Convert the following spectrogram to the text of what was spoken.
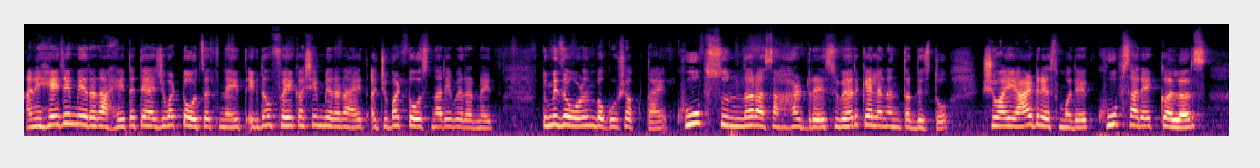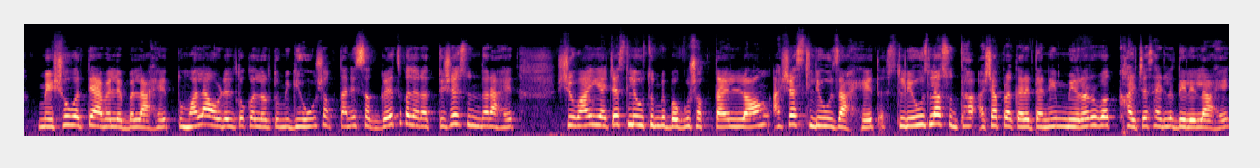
आणि हे जे मिरर आहे तर ते अजिबात टोचत नाहीत. एकदम फेक असे मिरर आहेत अजिबात टोचणारे मिरर नाहीत. तुम्ही जवळून बघू शकताय. खूप सुंदर असा हा ड्रेस वेअर केल्यानंतर दिसतो. शिवाय या ड्रेसमध्ये खूप सारे कलर्स मेशोवरती अवेलेबल आहेत. तुम्हाला आवडेल तो कलर तुम्ही घेऊ शकता आणि सगळेच कलर अतिशय सुंदर आहेत. शिवाय याच्या स्लीव्ज तुम्ही बघू शकताय. लॉंग अशा स्लीव्ज आहेत. स्लीव्जला सुद्धा अशा प्रकारे त्यांनी मिरर वर्क खालच्या साईडला दिलेला आहे.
